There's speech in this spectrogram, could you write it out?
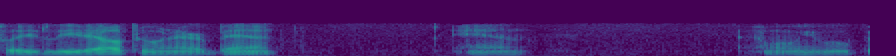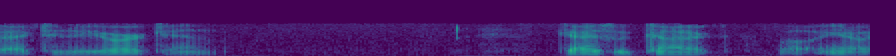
played lead alto in our band and when we moved back to New York and guys would kind of well you know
